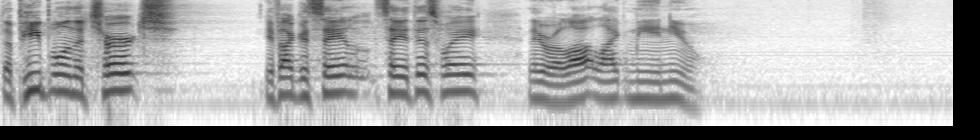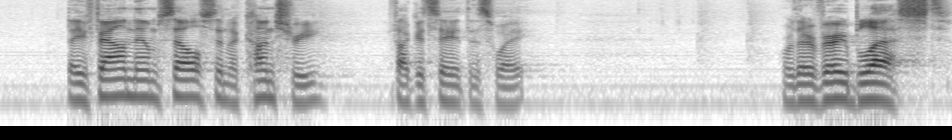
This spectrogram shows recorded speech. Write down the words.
The people in the church, if I could say it, say it this way, they were a lot like me and you. They found themselves in a country, if I could say it this way, where they're very blessed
